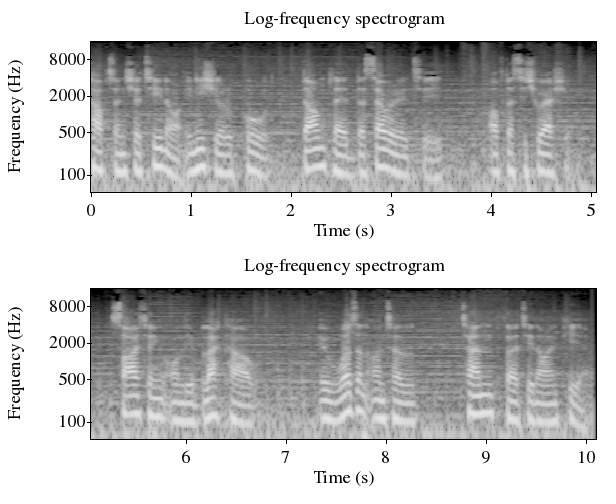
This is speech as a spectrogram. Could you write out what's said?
Captain Schettino initial report downplayed the severity of the situation, citing only blackout. It wasn't until 10.39 pm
